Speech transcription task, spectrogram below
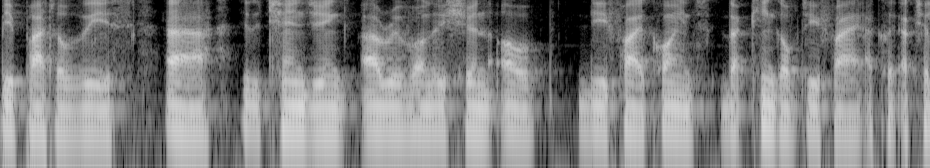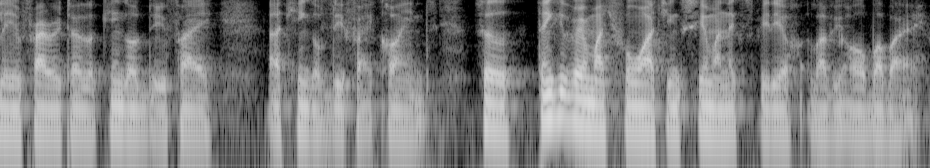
be part of this uh, changing uh, revolution of DeFi coins, the king of DeFi. I could actually refer it as the king of DeFi, a king of DeFi coins. So thank you very much for watching. See you in my next video. I love you all. Bye bye.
